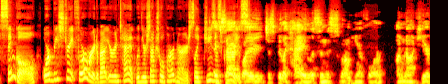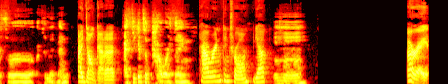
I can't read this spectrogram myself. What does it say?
single or be straightforward about your intent with your sexual partners. Like, Jesus exactly. Christ. Just be like, hey, listen, this is what I'm here for. I'm not here for a commitment. I don't get it. I think it's a power thing. Power and control. Yep. Mm-hmm. All right.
